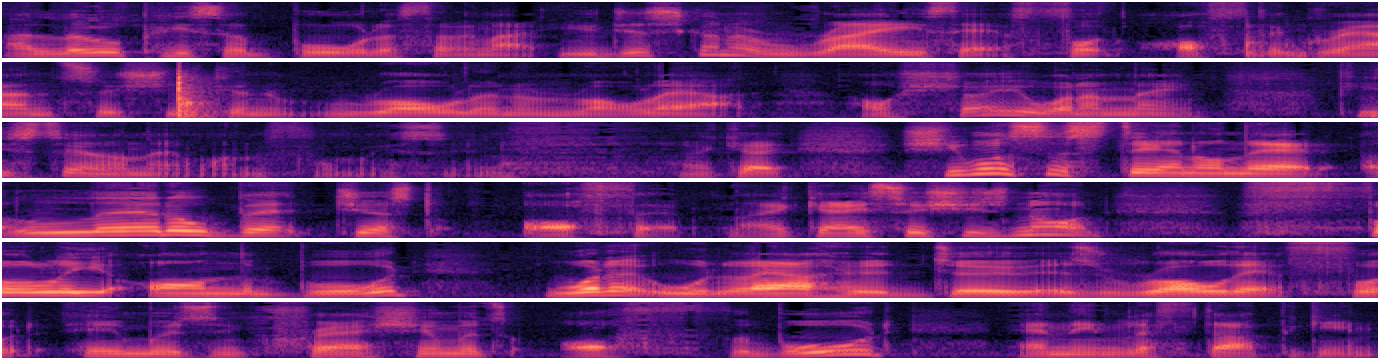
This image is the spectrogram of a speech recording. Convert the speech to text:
a little piece of board or something like that. You're just going to raise that foot off the ground so she can roll in and roll out. I'll show you what I mean. If you stand on that one for me, Sam. Okay, she wants to stand on that a little bit just off it. Okay, so she's not fully on the board, what it would allow her to do is roll that foot inwards and crash inwards off the board and then lift up again.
